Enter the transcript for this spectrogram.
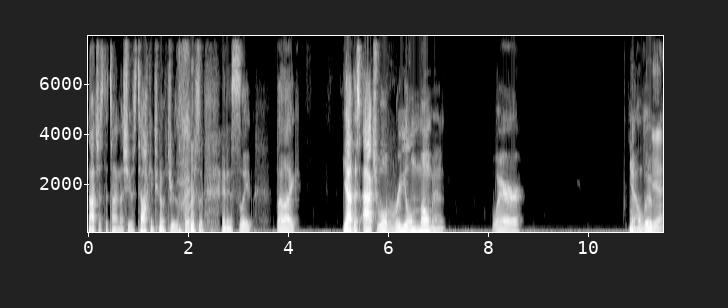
Not just the time that she was talking to him through the force in his sleep, but like, yeah, this actual real moment where, you know, Luke Yeah.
